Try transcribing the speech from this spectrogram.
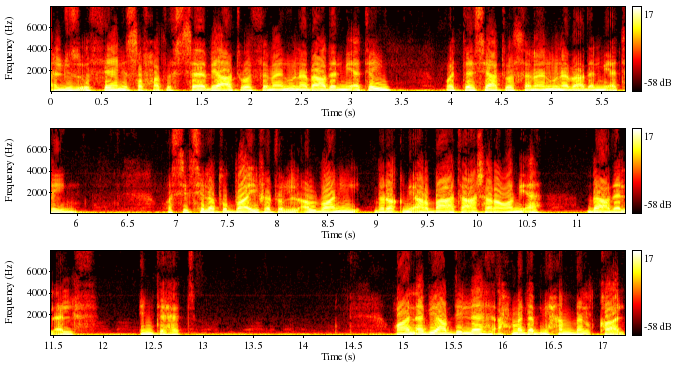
الجزء الثاني صفحة السابعة والثمانون بعد المئتين والتاسعة والثمانون بعد المئتين. والسلسلة الضعيفة للألباني برقم أربعة عشر ومئة بعد الألف. انتهت. وعن أبي عبد الله أحمد بن حنبل قال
